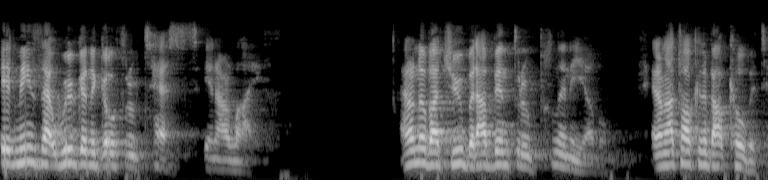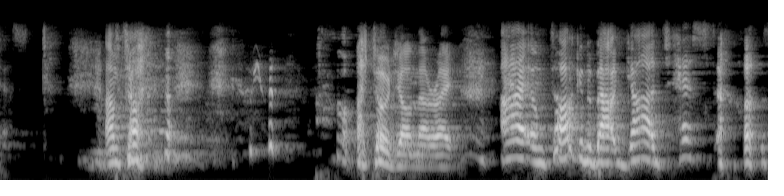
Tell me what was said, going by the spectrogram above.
It means that we're going to go through tests in our life. I don't know about you, but I've been through plenty of them. And I'm not talking about COVID tests. I'm talking. I told y'all I'm not right. I am talking about God tests us.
